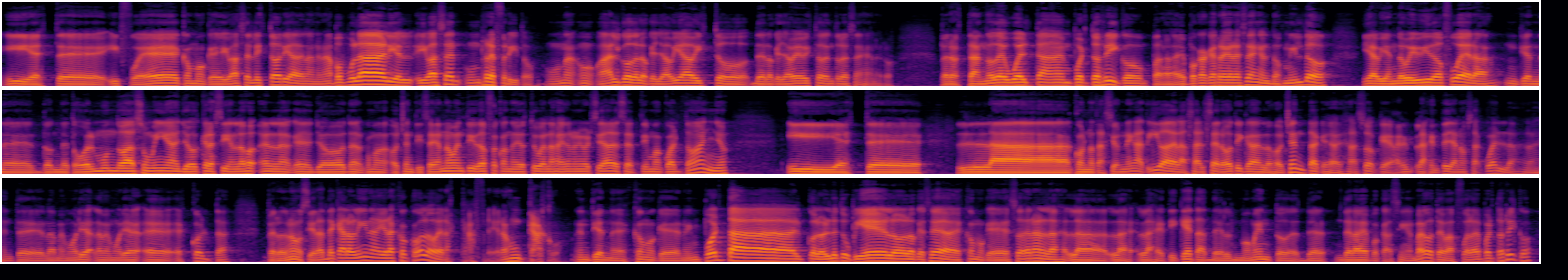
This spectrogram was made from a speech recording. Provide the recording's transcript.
Y este y fue como que iba a ser la historia de la nena popular y el- iba a ser un refrito, una, un- algo de lo que yo había visto, de lo que yo había visto dentro de ese género. Pero estando de vuelta en Puerto Rico, para la época que regresé en el 2002, y habiendo vivido fuera, ¿entiendes? Donde todo el mundo asumía, yo crecí en, los, en la, que yo, de- como 86 a 92 fue cuando yo estuve en la Universidad de séptimo a cuarto año, y este la connotación negativa de la salsa erótica en los 80, que es eso que la gente ya no se acuerda, la gente, la memoria, la memoria eh, es corta. Pero no, si eras de Carolina y eras cocolo, eras cafre, eras un caco, ¿entiendes? Es como que no importa el color de tu piel o lo que sea, es como que eso eran las, las- las- las etiquetas del momento de, de- de la época. Sin embargo, te vas fuera de Puerto Rico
